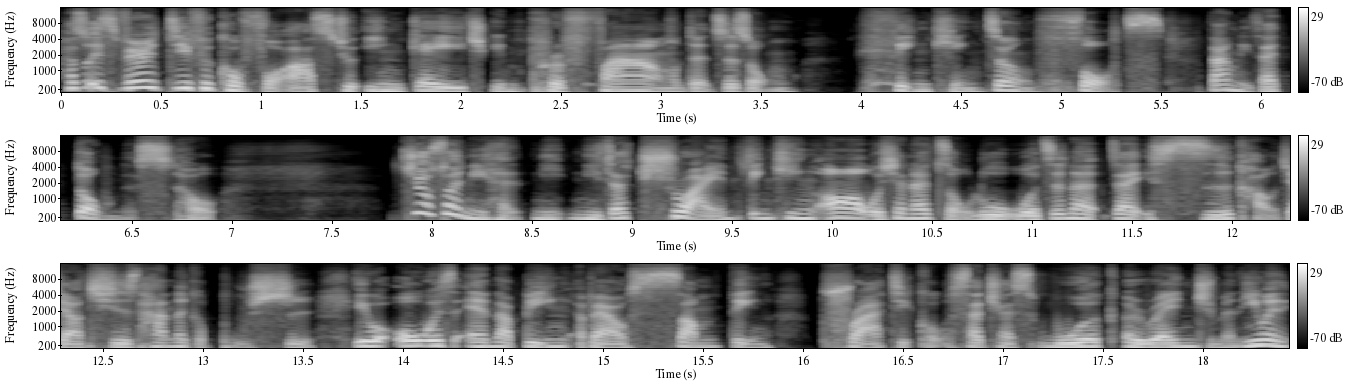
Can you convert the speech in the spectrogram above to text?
他说，it's very difficult for us to engage in profound 这种 thinking，这种 thoughts。当你在动的时候。就算你很你你在 try and thinking 哦，我现在走路，我真的在思考这样，其实他那个不是，it will always end up being about something practical such as work arrangement。因为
